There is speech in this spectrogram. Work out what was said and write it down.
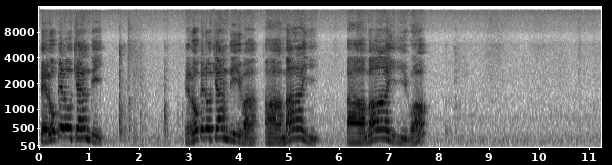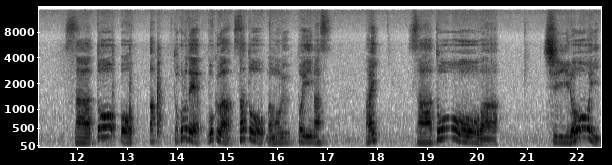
ペロペロキャンディー。ペロペロキャンディーは甘い甘いは砂糖あところで僕は佐藤守と言います。はい。砂糖は白い。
